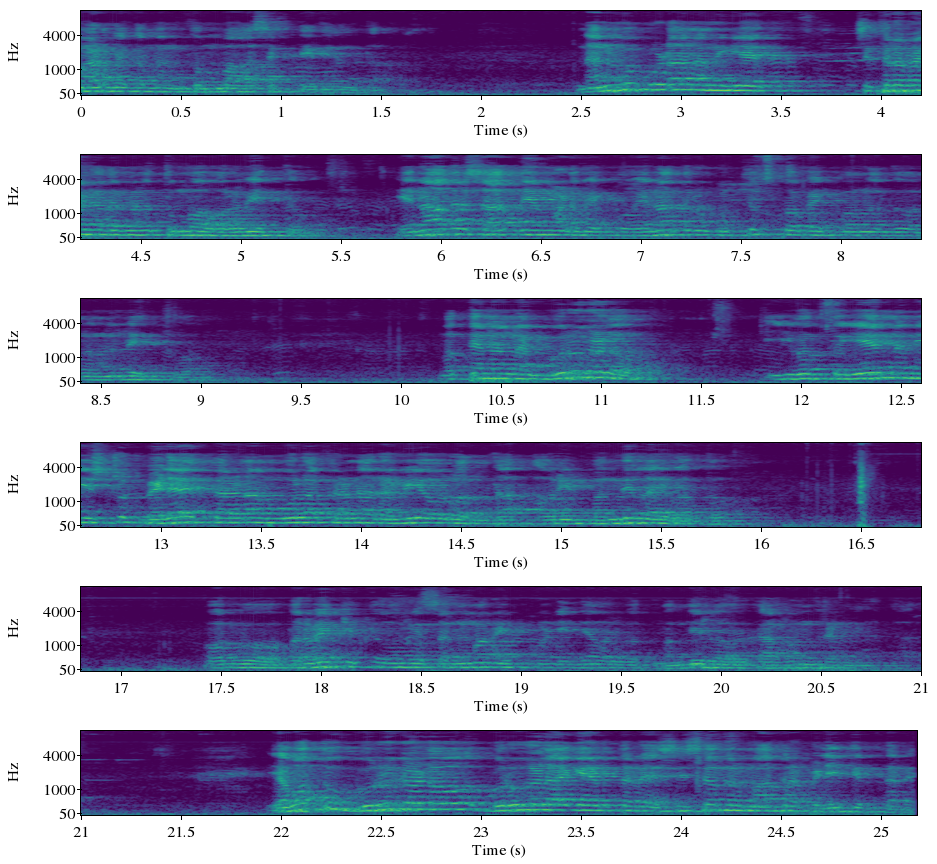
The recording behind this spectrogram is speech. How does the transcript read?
ಮಾಡ್ಬೇಕಂತ ನನಗೆ ತುಂಬಾ ಆಸಕ್ತಿ ಇದೆ ಅಂತ. ನನಗೂ ಕೂಡ ನನಗೆ ಚಿತ್ರರಂಗದ ಮೇಲೆ ತುಂಬಾ ಒಲವಿತ್ತು ಏನಾದರೂ ಸಾಧನೆ ಮಾಡಬೇಕು, ಏನಾದರೂ ಗುರುತಿಸ್ಕೋಬೇಕು ಅನ್ನೋದು ನನ್ನಲ್ಲಿ ಇತ್ತು. ಮತ್ತೆ ನನ್ನ ಗುರುಗಳು, ಇವತ್ತು ಏನು ನಾನು ಇಷ್ಟು ಬೆಳೆ ಕಾರಣ, ಮೂಲ ಕಾರಣ ರವಿ ಅವರು ಅಂತ ಅವ್ರಿಗೆ ಬಂದಿಲ್ಲ ಇವತ್ತು. ಅವರು ಬರಬೇಕಿತ್ತು, ಅವ್ರಿಗೆ ಸನ್ಮಾನ ಇಟ್ಕೊಂಡಿದ್ದೆ ಅವ್ರು ಇವತ್ತು ಬಂದಿಲ್ಲ, ಅವ್ರ ಕಾರಣಾಂತರಗಳಿಂದ ಯಾವತ್ತು ಗುರುಗಳು ಗುರುಗಳಾಗಿ ಇರ್ತಾರೆ ಶಿಷ್ಯಂದ್ರು ಮಾತ್ರ ಬೆಳೀತಿರ್ತಾರೆ.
